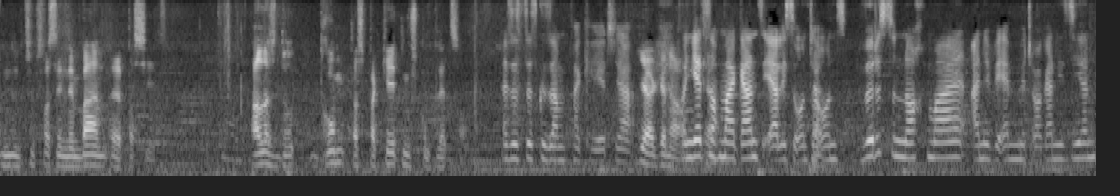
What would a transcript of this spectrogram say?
um den Zug, was in der Bahn äh, passiert. Alles drum, das Paket muss komplett sein. Also ist das Gesamtpaket, ja. Ja, genau. Und jetzt ja. noch mal ganz ehrlich so unter ja. uns, würdest du noch mal eine WM mitorganisieren?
